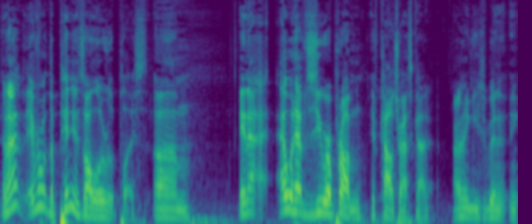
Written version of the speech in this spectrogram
and I everyone the opinions all over the place. Um, and I, I would have zero problem if Kyle Trask got it. I think he's been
